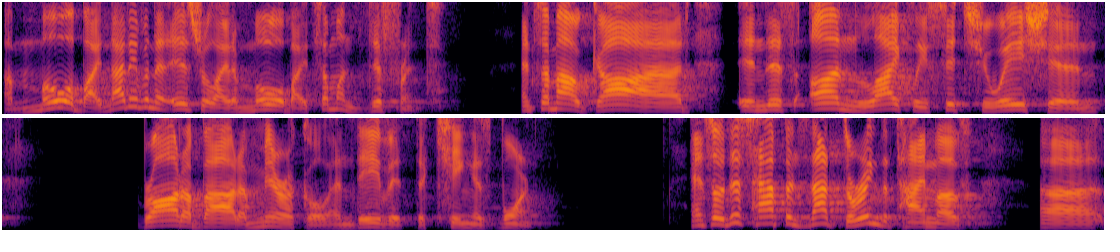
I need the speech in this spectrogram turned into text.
a Moabite, not even an Israelite, a Moabite, someone different. And somehow God, in this unlikely situation, brought about a miracle, and David, the king, is born. And so this happens not during the time of uh,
